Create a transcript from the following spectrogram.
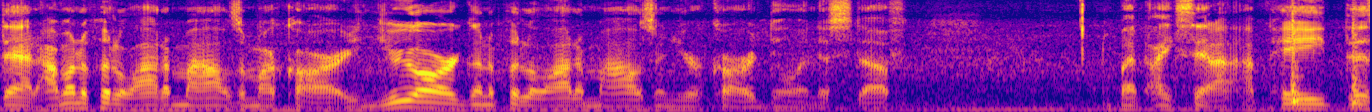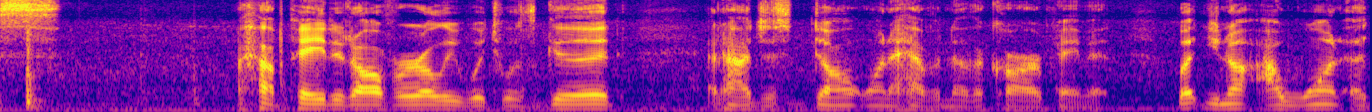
that I'm going to put a lot of miles on my car. And you are going to put a lot of miles on your car doing this stuff. But like I said, I paid this I paid it off early, which was good, and I just don't want to have another car payment. But you know, I want a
